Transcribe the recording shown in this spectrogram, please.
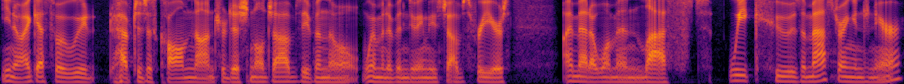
you know, I guess what we'd have to just call them non traditional jobs, even though women have been doing these jobs for years. I met a woman last week who's a mastering engineer.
